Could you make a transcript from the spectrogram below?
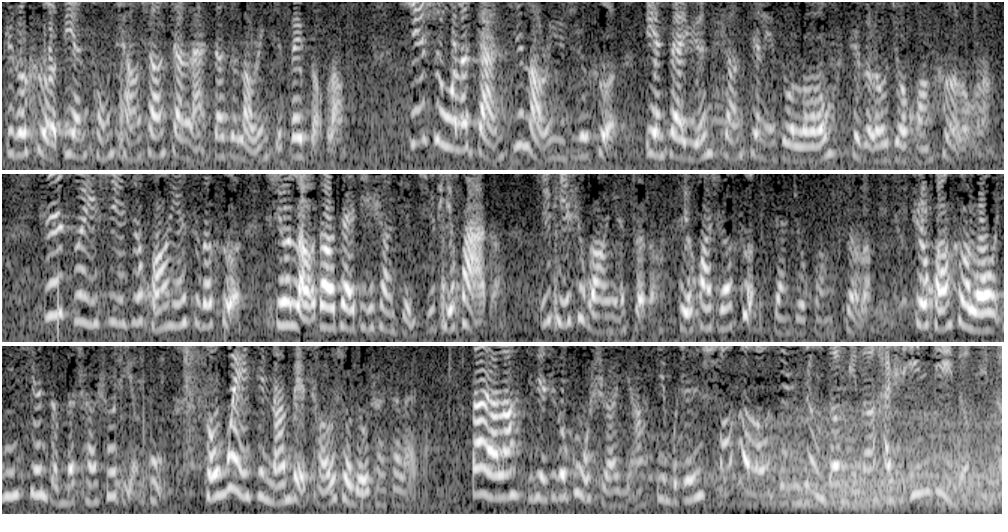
这个鹤便从墙上下来，带着老人一起飞走了。新氏为了感激老人与这只鹤，便在原址上建了一座楼，这个楼就是黄鹤楼了。之所以是一只黄颜色的鹤，是由老道在地上捡橘皮画的。橘皮是黄颜色的，所以画出来鹤自然就黄色了。这黄鹤楼因先德们的传说典故，从魏晋南北朝的时候流传下来的。当然了，仅仅是个故事而已啊，并不真实。黄鹤楼真正得名呢，还是因地得名的。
